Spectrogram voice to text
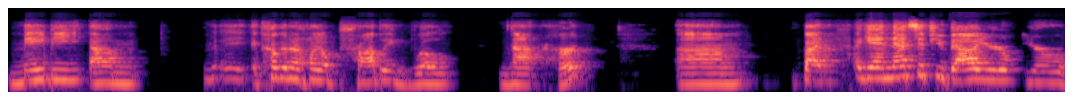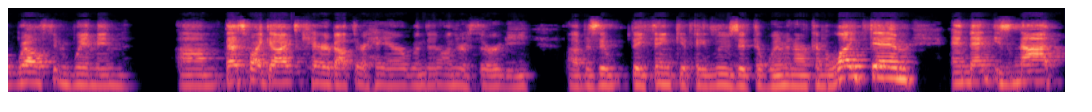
maybe um, coconut oil probably will not hurt. Um, but again, that's if you value your, your wealth in women. Um, that's why guys care about their hair when they're under 30, uh, because they, they think if they lose it, the women aren't going to like them. And that is not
